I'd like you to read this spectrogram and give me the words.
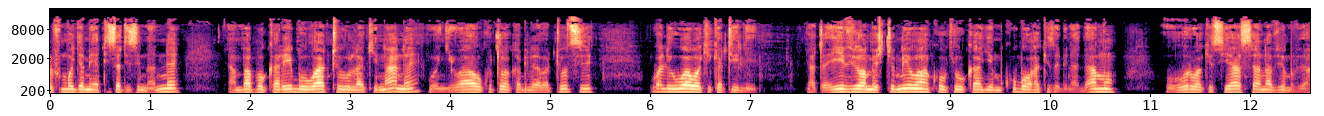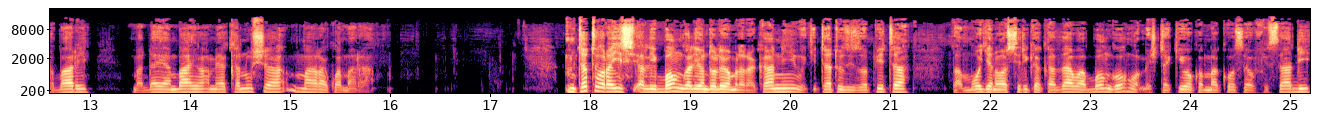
1994 ambapo karibu watu laki nane, wengi wao kutoka kabila la Watutsi, waliuawa kikatili. Hata hivyo, ameshutumiwa kwa ukiukaji mkubwa wa haki za binadamu, uhuru wa kisiasa na vyombo vya habari, madai ambayo ameyakanusha mara kwa mara. Mtoto wa rais Ali Bongo aliyeondolewa madarakani wiki tatu zilizopita pamoja na washirika kadhaa wa Bongo wameshtakiwa kwa makosa ya ufisadi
